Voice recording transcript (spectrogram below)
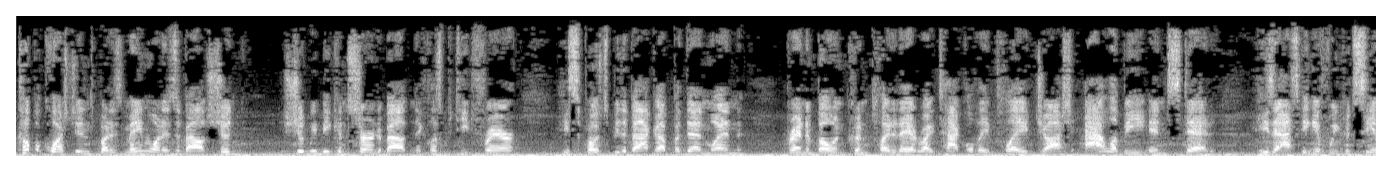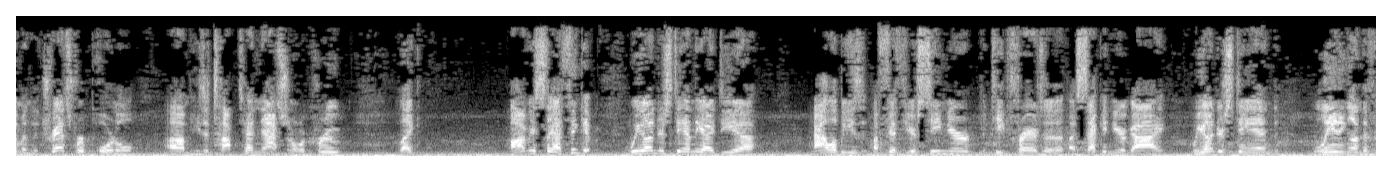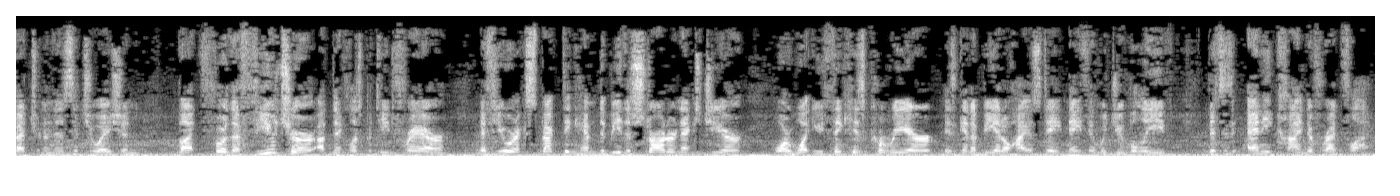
Couple questions, but his main one is about should should we be concerned about Nicholas Petit Frere? He's supposed to be the backup, but then when Branden Bowen couldn't play today at right tackle, they played Josh Alabi instead. He's asking if we could see him in the transfer portal. Um, he's a top ten national recruit. Like obviously, I think it, we understand the idea. Alabi's a fifth year senior. Petit Frere's a, a second year guy. We understand leaning on the veteran in this situation. But for the future of Nicholas Petit Frere, if you were expecting him to be the starter next year or what you think his career is going to be at Ohio State, Nathan, would you believe this is any kind of red flag?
